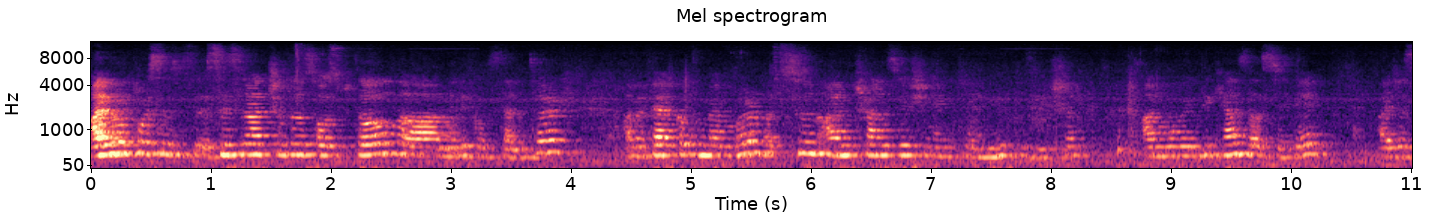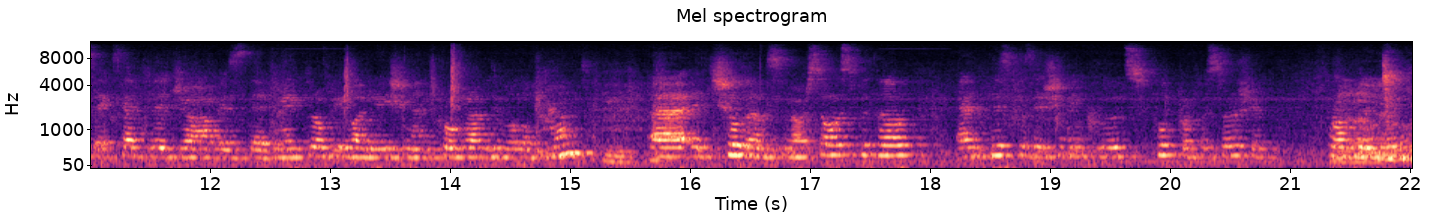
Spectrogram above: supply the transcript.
I work for Cincinnati Children's Hospital uh, Medical Center. I'm a faculty member, but soon I'm transitioning to a new position. I'm moving to Kansas City. I just accepted a job as the Director of Evaluation and Program Development uh, at Children's Mercy Hospital, and this position includes full professorship from the UK.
